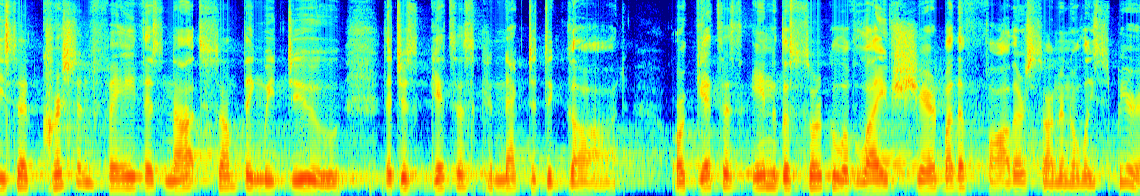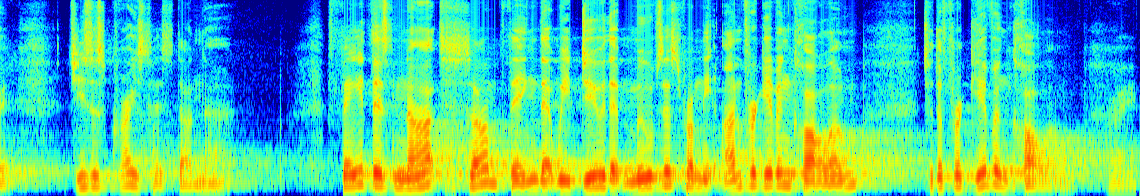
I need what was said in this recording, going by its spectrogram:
He said, Christian faith is not something we do that just gets us connected to God or gets us into the circle of life shared by the Father, Son, and Holy Spirit. Jesus Christ has done that. Faith is not something that we do that moves us from the unforgiven column to the forgiven column. Right.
